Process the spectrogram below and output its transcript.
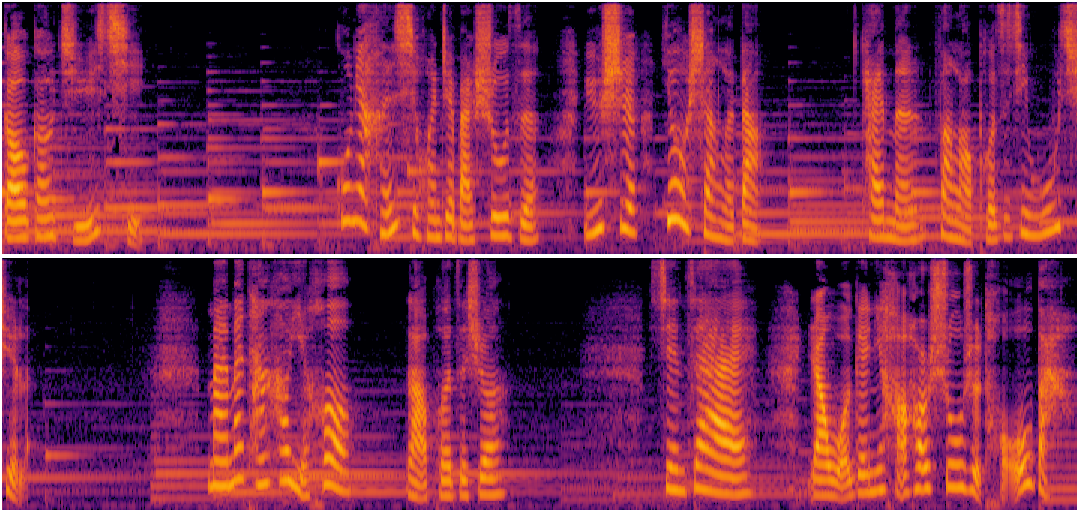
高高举起。姑娘很喜欢这把梳子，于是又上了当。开门放老婆子进屋去了。买卖谈好以后，老婆子说：“现在，让我给你好好梳梳头吧。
